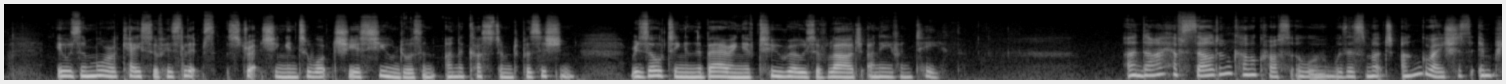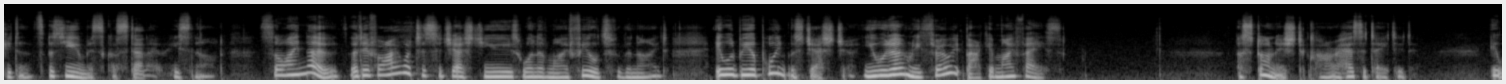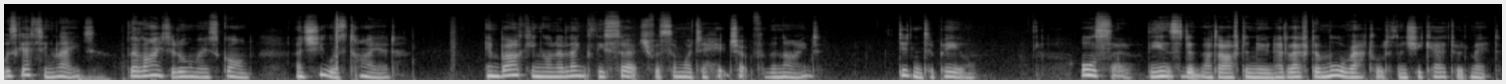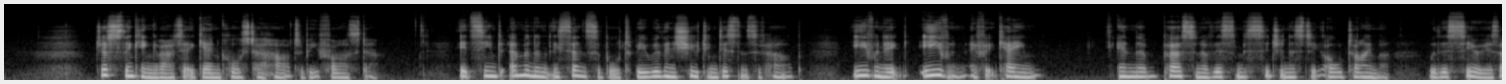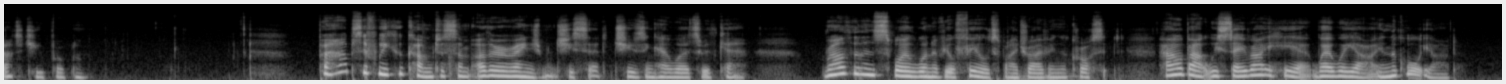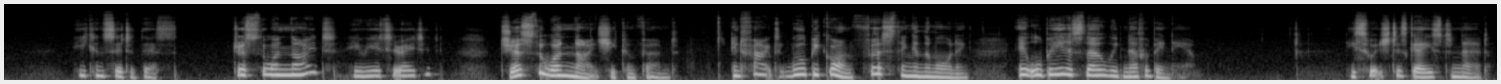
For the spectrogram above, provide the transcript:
It was more a case of his lips stretching into what she assumed was an unaccustomed position, resulting in the baring of two rows of large, uneven teeth. And I have seldom come across a woman with as much ungracious impudence as you, Miss Costello, he snarled. So I know that if I were to suggest you use one of my fields for the night, it would be a pointless gesture. You would only throw it back in my face. Astonished, Clara hesitated. It was getting late. The light had almost gone, and she was tired. Embarking on a lengthy search for somewhere to hitch up for the night didn't appeal. Also, the incident that afternoon had left her more rattled than she cared to admit. Just thinking about it again caused her heart to beat faster. It seemed eminently sensible to be within shooting distance of help, even, it, even if it came in the person of this misogynistic old timer with a serious attitude problem. Perhaps if we could come to some other arrangement, she said, choosing her words with care. Rather than spoil one of your fields by driving across it, how about we stay right here where we are in the courtyard? He considered this. Just the one night? he reiterated. Just the one night, she confirmed. In fact, we'll be gone first thing in the morning. It will be as though we'd never been here. He switched his gaze to Ned.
